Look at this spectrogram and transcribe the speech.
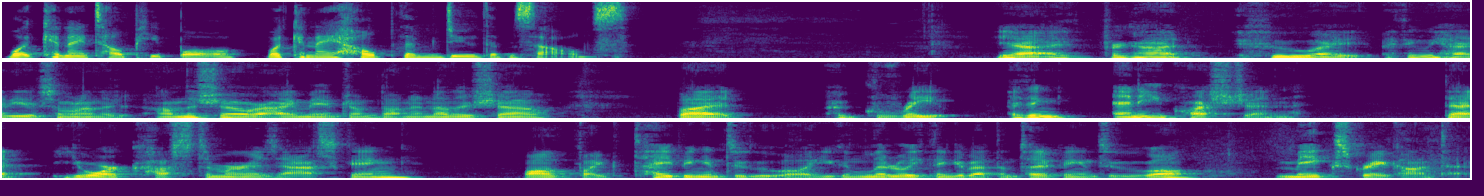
What can I tell people? What can I help them do themselves? Yeah, I forgot who I I think we had either someone on the on the show or I may have jumped on another show, but a great I think any question that your customer is asking while like typing into Google. Like you can literally think about them typing into Google makes great content.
